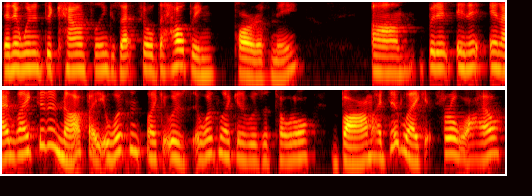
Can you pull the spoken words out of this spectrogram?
then I went into counseling because that filled the helping part of me. Um, but it and it and I liked it enough. I, it wasn't like it was. It wasn't like it was a total bomb. I did like it for a while,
